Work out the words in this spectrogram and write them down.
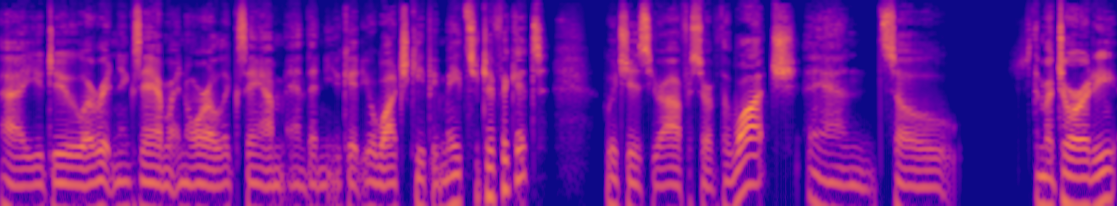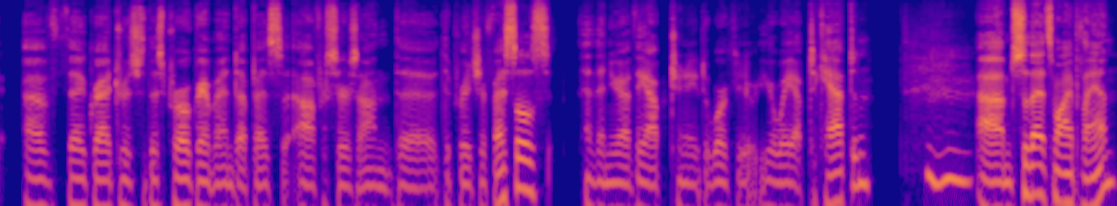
Uh, you do a written exam, an oral exam, and then you get your watchkeeping mate certificate, which is your officer of the watch. And so the majority of the graduates of this program end up as officers on the, the bridge of vessels. And then you have the opportunity to work your, your way up to captain. Mm-hmm. Um, so that's my plan.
